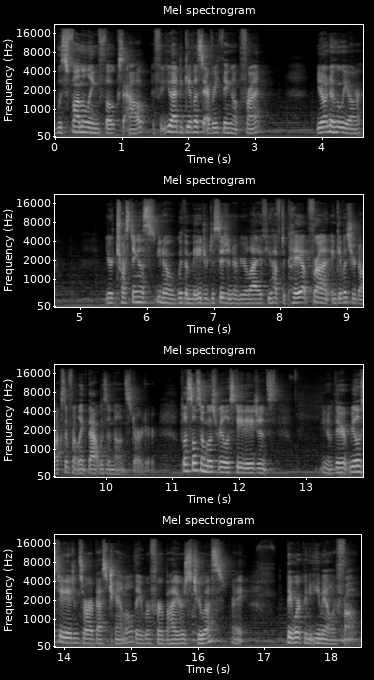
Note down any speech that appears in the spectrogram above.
was funneling folks out. If you had to give us everything up front, you don't know who we are. You're trusting us, you know, with a major decision of your life. You have to pay up front and give us your docs up front. Like that was a non-starter. Plus, also most real estate agents, you know, their real estate agents are our best channel. They refer buyers to us, right? they work in email or phone.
